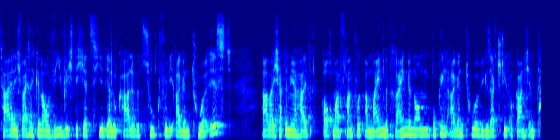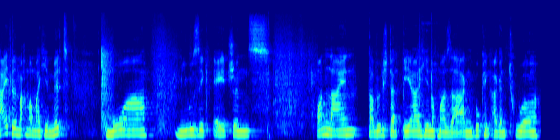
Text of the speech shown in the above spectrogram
Teil. Ich weiß nicht genau, wie wichtig jetzt hier der lokale Bezug für die Agentur ist. Aber ich hatte mir halt auch mal Frankfurt am Main mit reingenommen. Booking Agentur, wie gesagt, steht auch gar nicht im Titel. Machen wir mal hier mit. Moa Music Agents online. Da würde ich dann eher hier nochmal sagen, Booking Agentur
